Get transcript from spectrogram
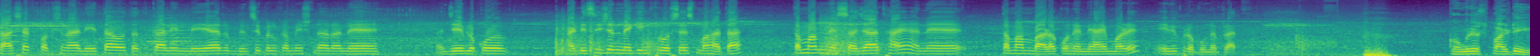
શાસક પક્ષના નેતાઓ, તત્કાલીન મેયર, મ્યુનિસિપલ કમિશનર અને જે લોકો આ ડિસિઝન મેકિંગ પ્રોસેસમાં હતા, તમામને સજા થાય અને તમામ બાળકોને ન્યાય મળે એવી પ્રભુને પ્રાર્થના. કોંગ્રેસ પાર્ટી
